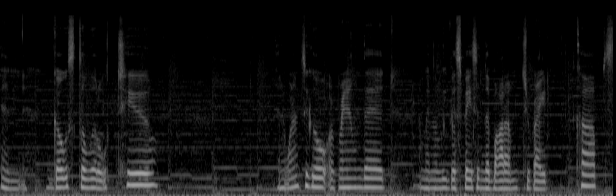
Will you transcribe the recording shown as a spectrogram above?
and ghost a little too. And I wanted to go around it. I'm gonna leave a space in the bottom to write cups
